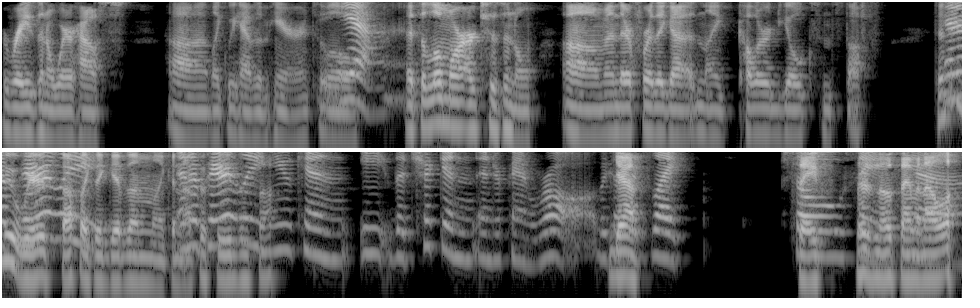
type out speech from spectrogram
raised in a warehouse, uh, like we have them here. It's a little, Yeah. it's a little more artisanal, um, and therefore they got like colored yolks and stuff. Didn't And they do weird stuff like they give them like And annatto seeds and apparently, stuff? you can eat the chicken in Japan raw because Yeah. it's like so Safe. There's no salmonella. Yeah.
